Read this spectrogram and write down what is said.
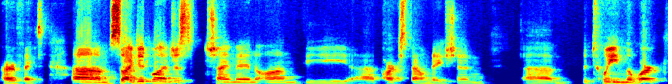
Perfect. Um, so I did want to just chime in on the uh, Parks Foundation. Um, between the work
